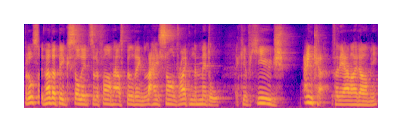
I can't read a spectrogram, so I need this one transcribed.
but also another big, solid sort of farmhouse building, La Haye Sainte, right in the middle, a kind of huge anchor for the Allied army.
